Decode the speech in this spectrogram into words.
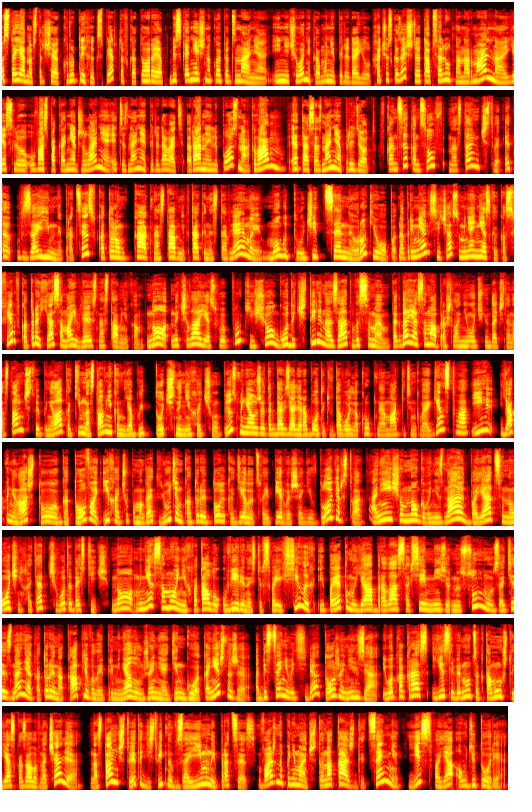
постоянно встречаю крутых экспертов, которые бесконечно копят знания и ничего никому не передают. Хочу сказать, что это абсолютно нормально, если у вас пока нет желания эти знания передавать. Рано или поздно к вам это осознание придет. В конце концов, наставничество — это взаимный процесс, в котором как наставник, так и наставляемые могут получить ценные уроки и опыт. Например, сейчас у меня несколько сфер, в которых я сама являюсь наставником. Но начала я свой путь еще года четыре назад в SMM. Тогда я сама прошла не очень удачное наставничество и поняла, каким наставником я быть точно не хочу. Плюс меня уже тогда взяли работать в довольно крупное маркетинговое агентство, и я поняла, что готова и хочу помогать людям, которые только делают свои первые шаги в блогерство. Они еще многого не знают, боятся, но очень хотят чего-то достичь. Но мне самой не хватало уверенности в своих силах, и поэтому я брала совсем мизерную сумму за те знания, которые накапливала и применяла уже не один год. Конечно же, обесценивать себя тоже нельзя. И вот как раз, если вернуться к тому, что я сказала в начале, наставничество — это действительно взаимный процесс. Важно понимать, что на каждый ценник есть своя аудитория.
